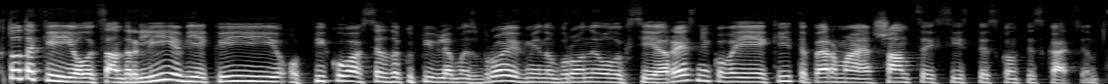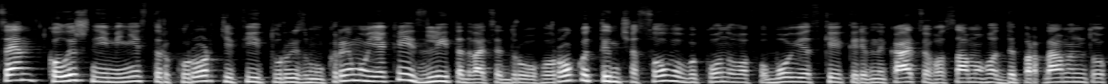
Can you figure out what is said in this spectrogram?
Хто такий Олександр Лієв, який опікувався закупівлями зброї в Міноборони Олексія Резнікова, і який тепер має шанси сісти з конфіскацією? Це колишній міністр курортів і туризму Криму, який з літа 22-го року тимчасово виконував обов'язки керівника цього самого департаменту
